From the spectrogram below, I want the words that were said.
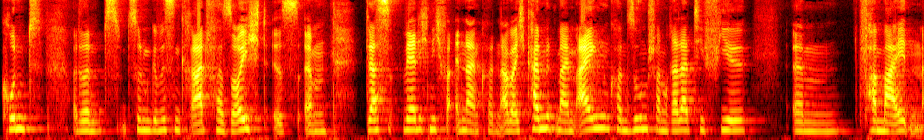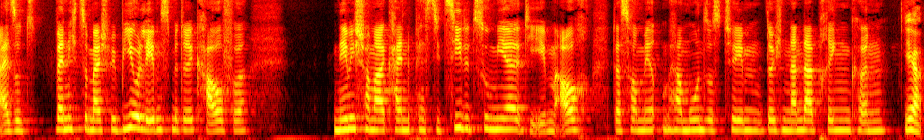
Grund oder zu, zu einem gewissen Grad verseucht ist. Ähm, das werde ich nicht verändern können. Aber ich kann mit meinem eigenen Konsum schon relativ viel ähm, vermeiden. Also wenn ich zum Beispiel Bio-Lebensmittel kaufe, nehme ich schon mal keine Pestizide zu mir, die eben auch das Hormonsystem durcheinander bringen können. Ja.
